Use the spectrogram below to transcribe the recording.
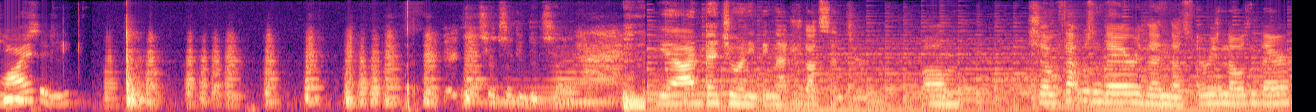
which that's is why. Huge City. Yeah, I bet you anything that just got censored. Um, so if that wasn't there, then that's the reason that wasn't there.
